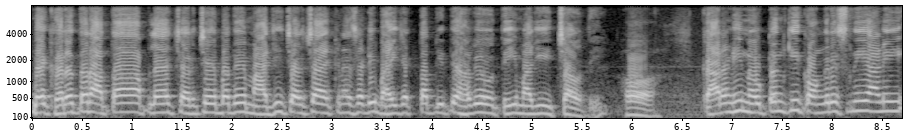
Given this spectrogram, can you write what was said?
नाही खरं तर आता आपल्या चर्चेमध्ये माझी चर्चा ऐकण्यासाठी भाई जगताप तिथे हवे होते ही माझी इच्छा होती. हो. कारण ही नौटंकी काँग्रेसनी आणि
